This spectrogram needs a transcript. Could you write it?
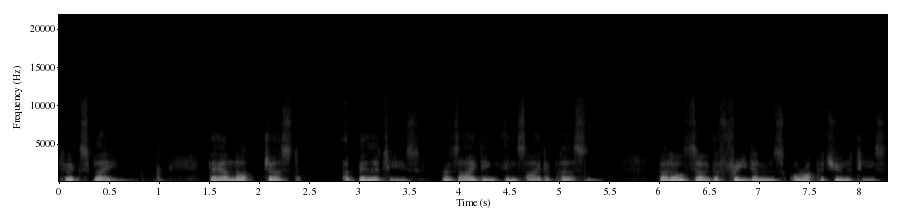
to explain they are not just abilities residing inside a person, but also the freedoms or opportunities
